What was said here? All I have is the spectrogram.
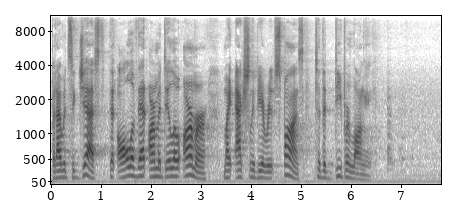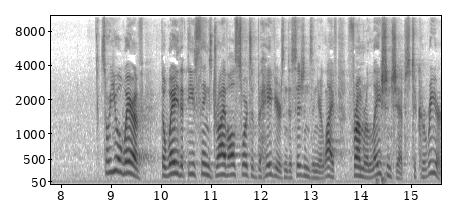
But I would suggest that all of that armadillo armor might actually be a response to the deeper longing so, are you aware of the way that these things drive all sorts of behaviors and decisions in your life, from relationships to career?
